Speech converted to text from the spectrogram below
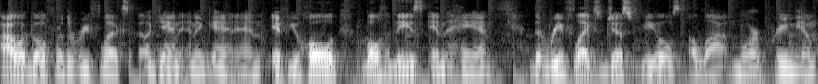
I would go for the Reflex again and again. And if you hold both of these in the hand, the Reflex just feels a lot more premium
